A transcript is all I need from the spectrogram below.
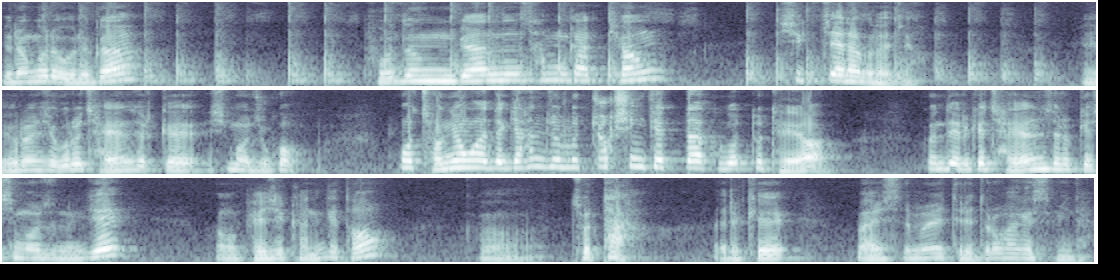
이런 거를 우리가 부등변 삼각형 식재라 그러죠. 이런 식으로 자연스럽게 심어주고 뭐 정형화되게 한 줄로 쭉 심겠다 그것도 돼요. 그런데 이렇게 자연스럽게 심어주는 게 어, 배식하는 게더 어, 좋다 이렇게 말씀을 드리도록 하겠습니다.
